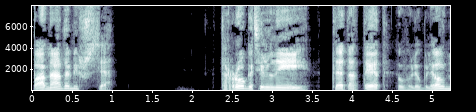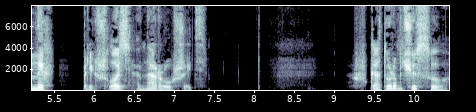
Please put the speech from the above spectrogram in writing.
Понадобишься. Трогательный тет-а-тет -тет влюбленных пришлось нарушить. В котором часу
